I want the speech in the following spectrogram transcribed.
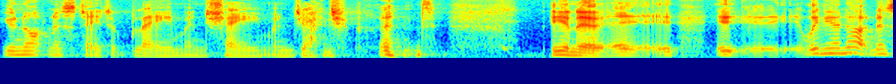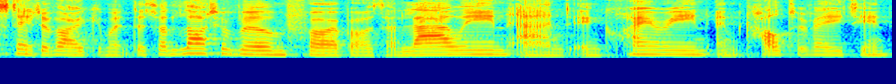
you're not in a state of blame and shame and judgment. You know, it, it, when you're not in a state of argument, there's a lot of room for both allowing and inquiring and cultivating.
